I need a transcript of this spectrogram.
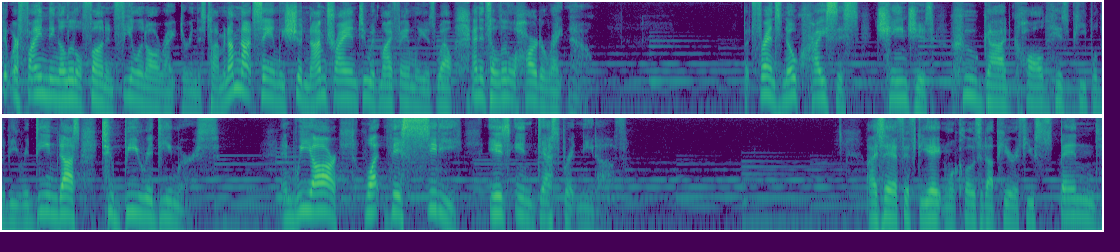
that we're finding a little fun and feeling all right during this time. And I'm not saying we shouldn't, I'm trying to with my family as well. And it's a little harder right now. But, friends, no crisis changes who God called his people to be, redeemed us to be redeemers. And we are what this city is in desperate need of. Isaiah 58, and we'll close it up here. If you spend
